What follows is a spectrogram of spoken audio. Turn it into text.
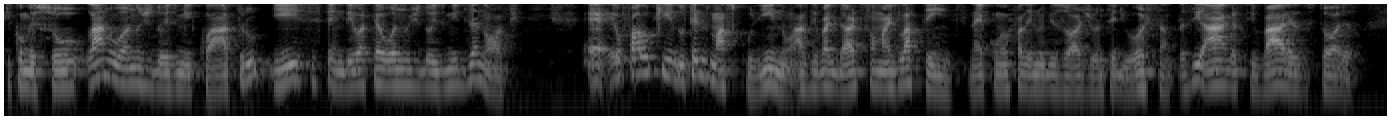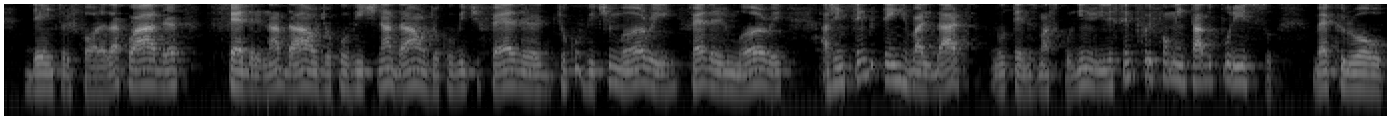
que começou lá no ano de 2004 e se estendeu até o ano de 2019. É, eu falo que no tênis masculino as rivalidades são mais latentes, né? Como eu falei no episódio anterior, Sampras e Agassi, várias histórias dentro e fora da quadra, Federer Nadal, Djokovic Nadal, Djokovic Federer, Djokovic Murray, Federer Murray. A gente sempre tem rivalidades no tênis masculino e ele sempre foi fomentado por isso. McEnroe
